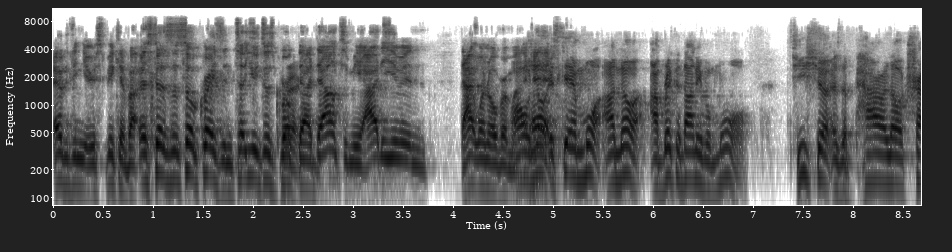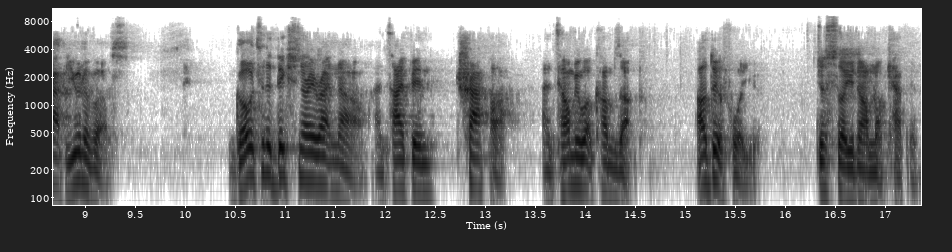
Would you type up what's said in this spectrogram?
everything you're speaking about. It's because it's so crazy. Until you just broke Correct. that down to me, I didn't even that went over my oh, head. Oh head. no, it's getting more. I know. I'm breaking down even more. T-shirt is a parallel trap universe. Go to the dictionary right now and type in trapper and tell me what comes up. I'll do it for you, just so you know I'm not capping.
